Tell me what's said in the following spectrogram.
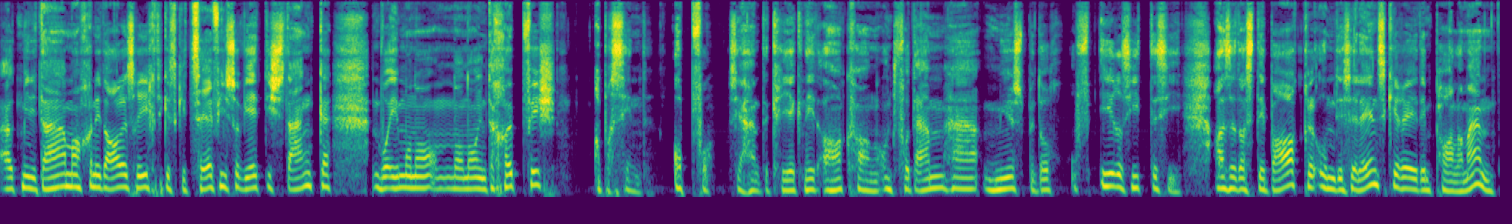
auch die Militär machen nicht alles richtig. Es gibt sehr viel sowjetisches Denken, wo immer noch, noch, noch in den Köpfen ist. Aber es sind Opfer. Sie haben den Krieg nicht angefangen. Und von dem her müsste man doch auf ihrer Seite sein. Also das Debakel um die Zelensky-Rede im Parlament,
